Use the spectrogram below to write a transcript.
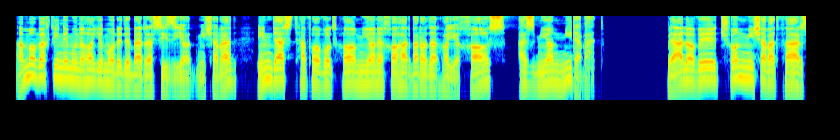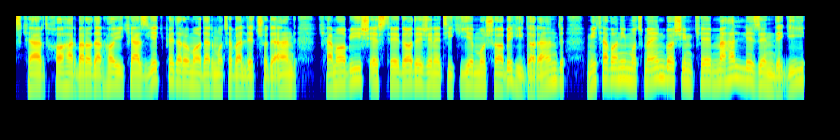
اما وقتی نمونه های مورد بررسی زیاد می شود، این دست تفاوت ها میان خواهر برادرهای خاص از میان می رود. به علاوه چون می شود فرض کرد خواهر برادرهایی که از یک پدر و مادر متولد شده اند کمابیش استعداد ژنتیکی مشابهی دارند می توانیم مطمئن باشیم که محل زندگی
